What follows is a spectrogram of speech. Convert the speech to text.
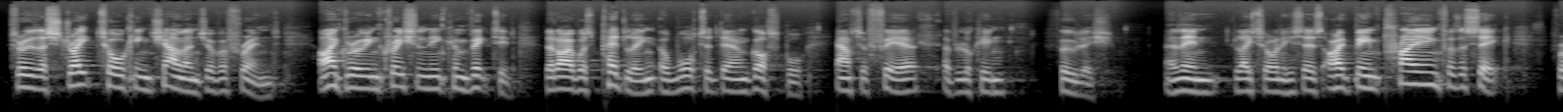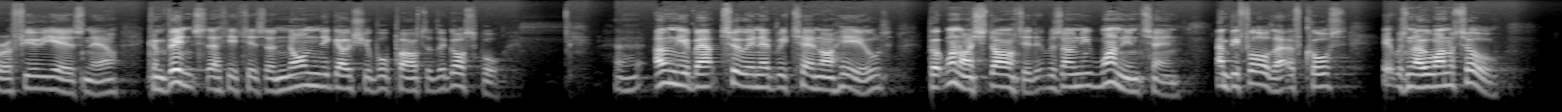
Through the straight talking challenge of a friend, I grew increasingly convicted that I was peddling a watered down gospel out of fear of looking foolish. And then later on, he says, I've been praying for the sick for a few years now, convinced that it is a non negotiable part of the gospel. Uh, only about two in every ten are healed, but when I started, it was only one in ten. And before that, of course, it was no one at all.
